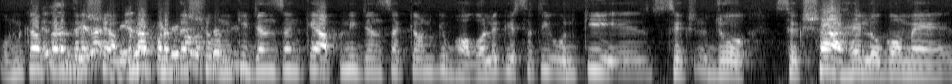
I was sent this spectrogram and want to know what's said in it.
उनका परिदृश्य अपना परिदृश्य मतलब उनकी जनसंख्या अपनी जनसंख्या उनकी भौगोलिक स्थिति उनकी जो शिक्षा है लोगों में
